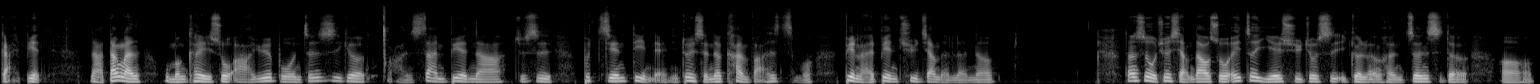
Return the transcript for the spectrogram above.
改变。那当然，我们可以说啊，约伯你真是一个很善变呐，就是不坚定诶，你对神的看法是怎么变来变去这样的人呢？但是我却想到说，诶，这也许就是一个人很真实的呃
